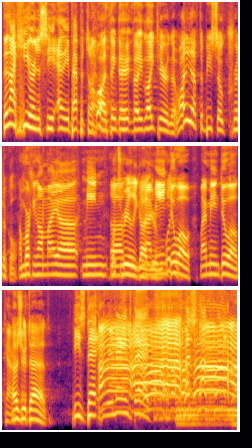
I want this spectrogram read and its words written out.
They're not here to see Eddie Pepitone. Well, I think they, they liked hearing that. Why do you have to be so critical? I'm working on my uh, mean. What's uh, really got my your- mean what's- duo? My mean duo character. How's your dad? He's dead. He remains dead. That's not funny.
